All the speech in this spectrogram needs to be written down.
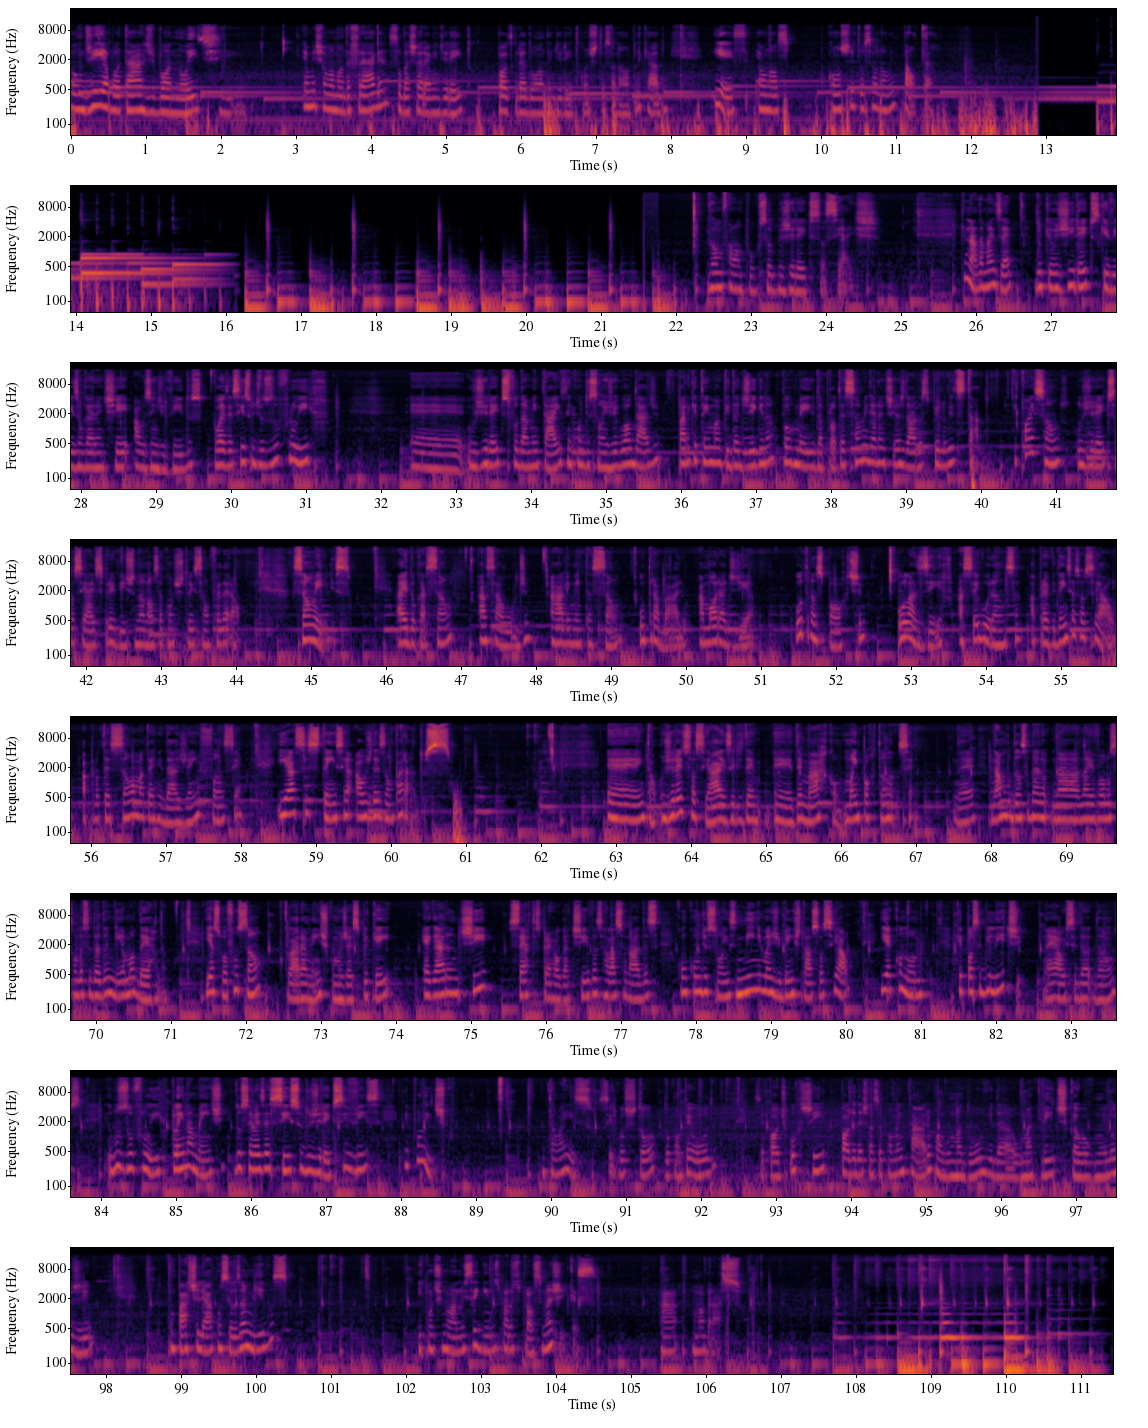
Bom dia, boa tarde, boa noite. Eu me chamo Amanda Fraga, sou bacharel em Direito, pós-graduando em Direito Constitucional Aplicado, e esse é o nosso Constitucional em Pauta. Vamos falar um pouco sobre os direitos sociais que nada mais é do que os direitos que visam garantir aos indivíduos o exercício de usufruir é, os direitos fundamentais em condições de igualdade para que tenham uma vida digna por meio da proteção e garantias dadas pelo Estado. E quais são os direitos sociais previstos na nossa Constituição Federal? São eles: a educação, a saúde, a alimentação, o trabalho, a moradia, o transporte, o lazer, a segurança, a previdência social, a proteção à maternidade e à infância e a assistência aos desamparados. É, então, os direitos sociais eles de, é, demarcam uma importância né, na mudança da, na, na evolução da cidadania moderna. E a sua função, claramente, como eu já expliquei, é garantir certas prerrogativas relacionadas com condições mínimas de bem-estar social e econômico que possibilite né, aos cidadãos usufruir plenamente do seu exercício dos direitos civis e políticos. Então é isso. Se gostou do conteúdo, você pode curtir, pode deixar seu comentário com alguma dúvida, alguma crítica ou algum elogio, compartilhar com seus amigos e continuar nos seguindo para as próximas dicas. Ah, um abraço.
